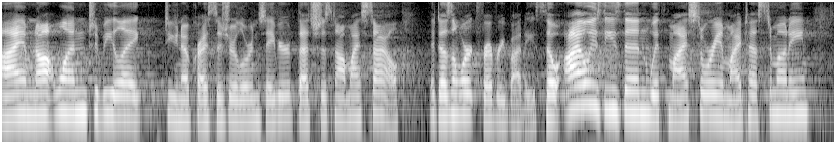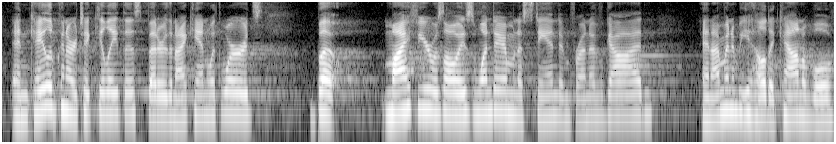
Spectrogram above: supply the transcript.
I am not one to be like, do you know Christ as your Lord and Savior? That's just not my style. It doesn't work for everybody. So I always ease in with my story and my testimony. And Caleb can articulate this better than I can with words. But my fear was always one day I'm going to stand in front of God and I'm going to be held accountable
